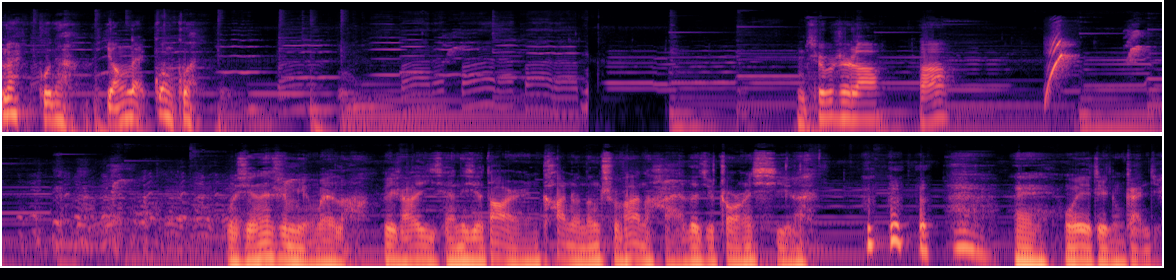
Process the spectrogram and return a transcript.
来，姑娘，羊奶罐罐，你吃不吃了啊？我现在是明白了，为啥以前那些大人看着能吃饭的孩子就招人稀罕。哎，我也这种感觉。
